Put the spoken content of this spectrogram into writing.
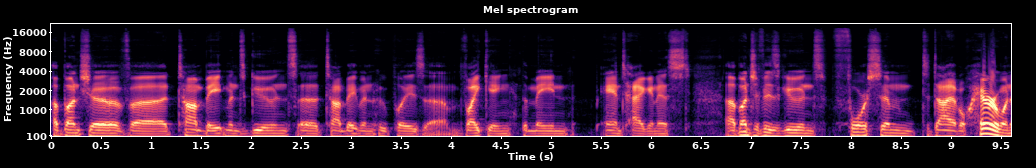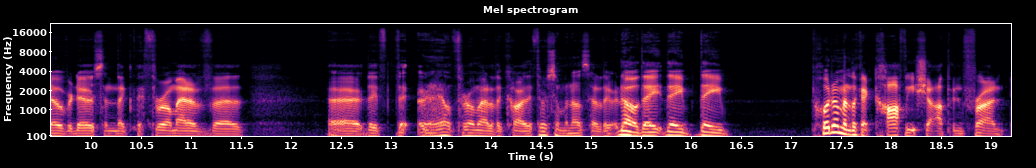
a bunch of uh, Tom Bateman's goons. Uh, Tom Bateman, who plays um, Viking, the main antagonist. A bunch of his goons force him to die of a heroin overdose, and like they throw him out of. Uh, uh, they, they they don't throw him out of the car. They throw someone else out of the car. No, they they they put him in like a coffee shop in front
